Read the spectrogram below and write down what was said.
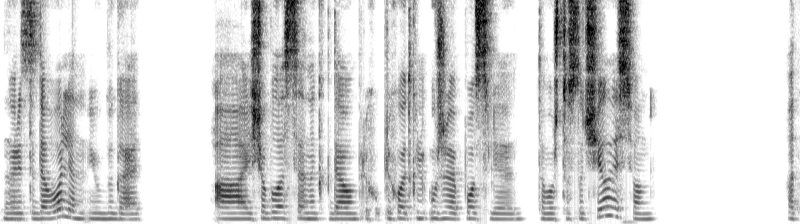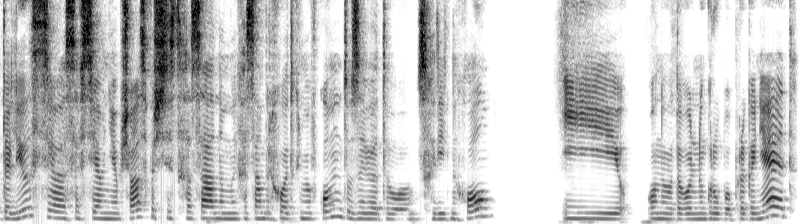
Говорит, ты доволен? И убегает. А еще была сцена, когда он приходит к нему уже после того, что случилось, он отдалился, совсем не общался почти с Хасаном, и Хасан приходит к нему в комнату, зовет его сходить на холм, и он его довольно грубо прогоняет,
